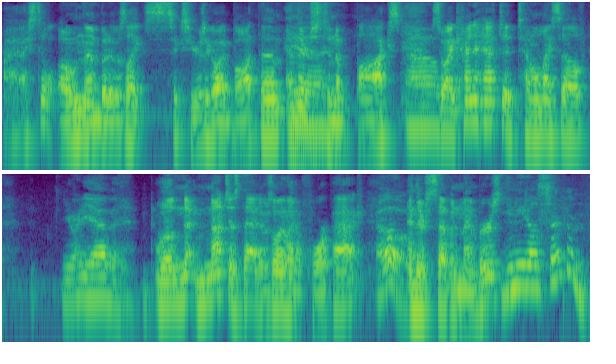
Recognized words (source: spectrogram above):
I still own them, but it was like six years ago I bought them, and they're just in a box. Oh. So I kind of have to tell myself, You already have it. well, n- not just that. It was only like a four pack, Oh. and there's seven members. You need all seven.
